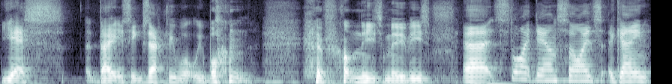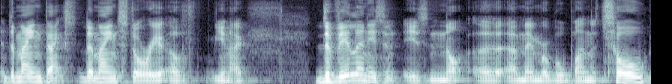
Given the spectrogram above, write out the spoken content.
Yes, that is exactly what we want from these movies. Uh, slight downsides again. The main back, the main story of you know, the villain isn't is not a, a memorable one at all.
